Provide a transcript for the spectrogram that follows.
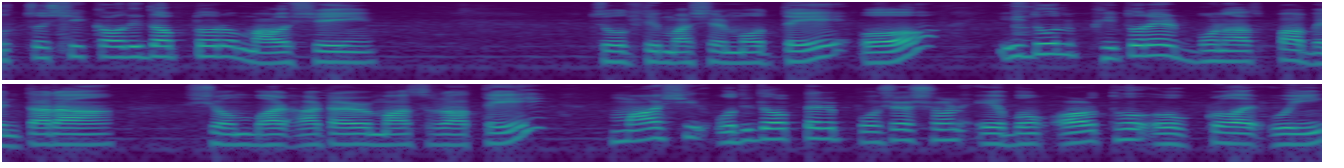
উচ্চশিক্ষা অধিদপ্তর মাউসি। চলতি মাসের মধ্যে ও ঈদুল ফিতরের বোনাস পাবেন তারা। সোমবার আঠারো মাস রাতে মাসি অধিদপ্তরের প্রশাসন এবং অর্থ ও ক্রয় উইং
